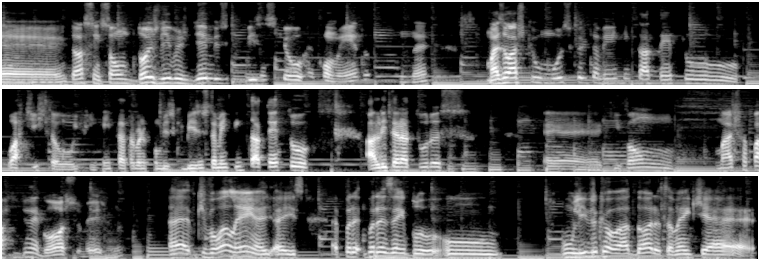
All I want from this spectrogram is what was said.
É, então, assim, são dois livros de music business que eu recomendo, né? Mas eu acho que o músico ele também tem que estar atento, o artista, ou enfim, quem está trabalhando com music business também tem que estar atento a literaturas é, que vão mais para a parte de negócio mesmo. Né? É, que vão além, é, é isso. É, por, por, exemplo, um, um livro que eu adoro também, que é.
